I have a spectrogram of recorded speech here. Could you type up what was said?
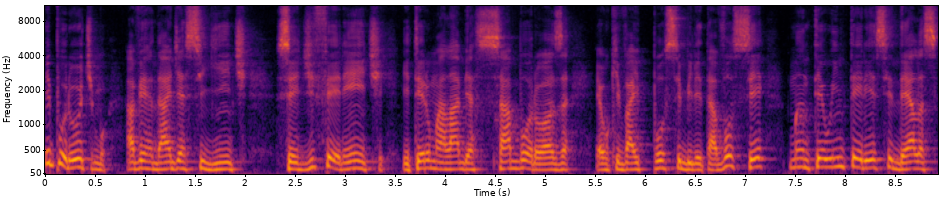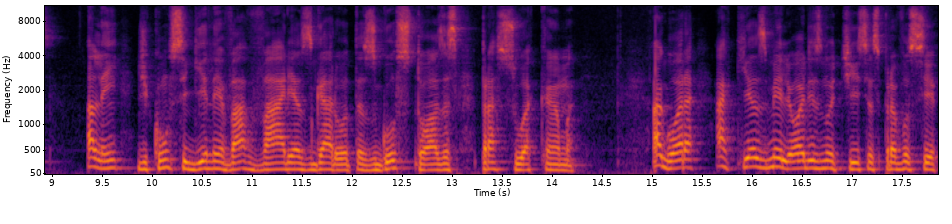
E por último, a verdade é a seguinte: ser diferente e ter uma lábia saborosa é o que vai possibilitar você manter o interesse delas além de conseguir levar várias garotas gostosas para sua cama. Agora, aqui as melhores notícias para você.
